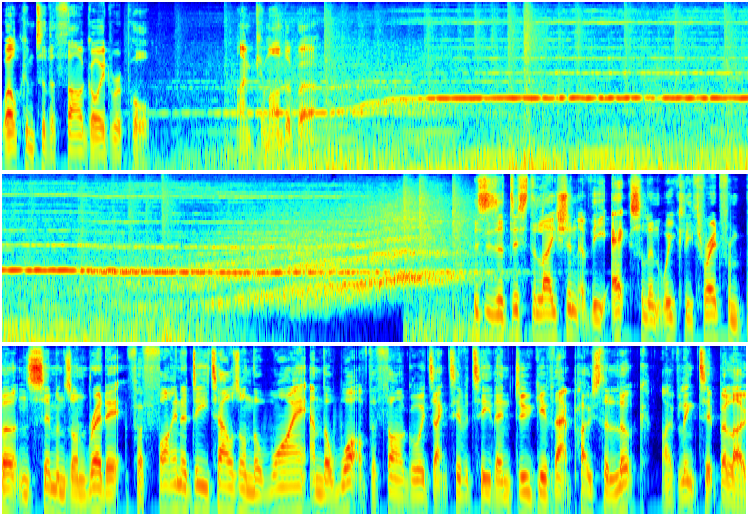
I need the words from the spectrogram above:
Welcome to the Thargoid Report. I'm Commander Burr. This is a distillation of the excellent weekly thread from Burton Simmons on Reddit. For finer details on the why and the what of the Thargoids activity then do give that post a look. I've linked it below.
